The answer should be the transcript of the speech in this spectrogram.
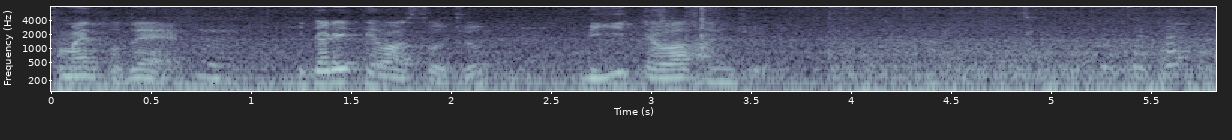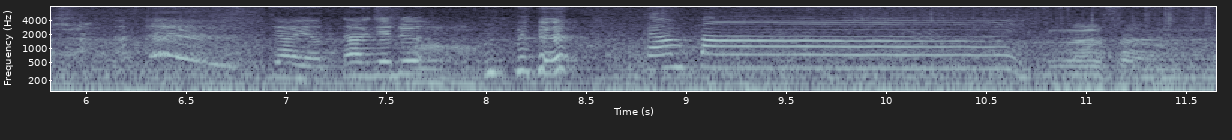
コメントで、うん、左手はソジュ右手はアンジュ。じゃあやってあげる、乾杯。皆さん。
